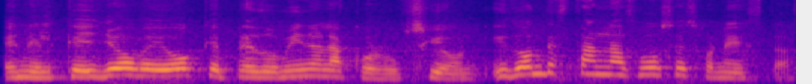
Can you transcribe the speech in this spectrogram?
en el que yo veo que predomina la corrupción. ¿Y dónde están las voces honestas?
